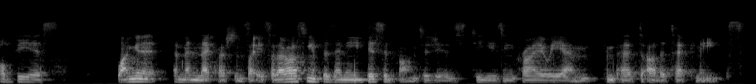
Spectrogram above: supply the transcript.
obvious well, I'm going to amend their question slightly. So they're asking if there's any disadvantages to using cryo-EM compared to other techniques.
